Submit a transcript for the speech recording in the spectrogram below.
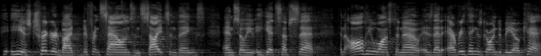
he is triggered by different sounds and sights and things, and so he, he gets upset. And all he wants to know is that everything is going to be okay.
